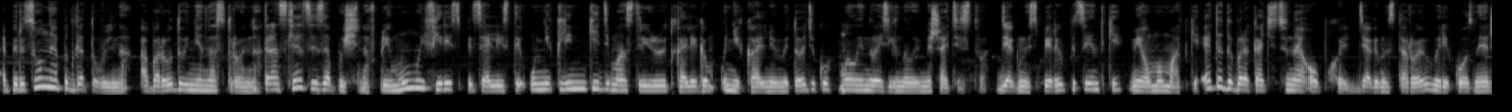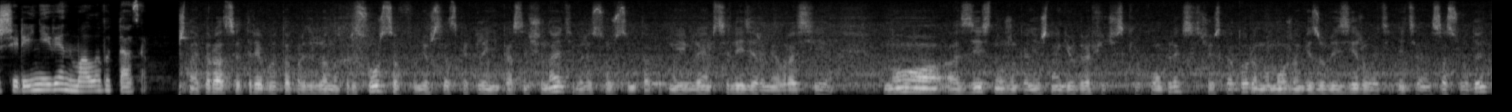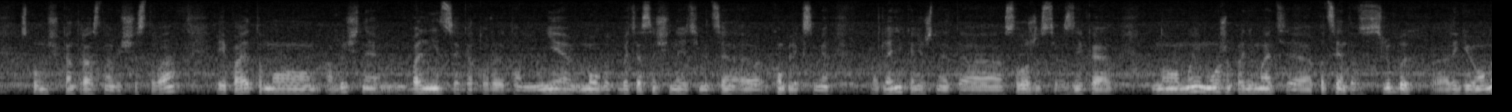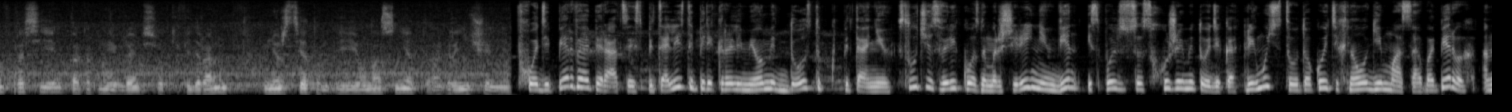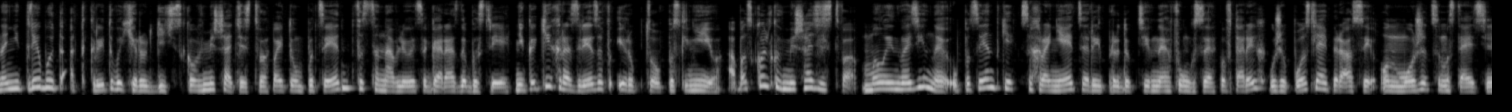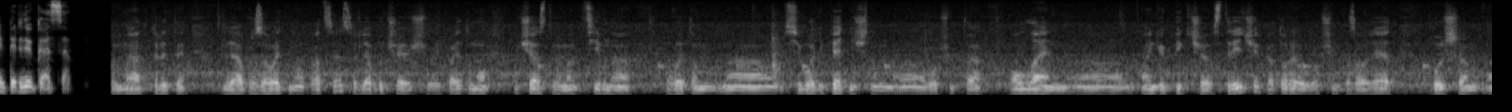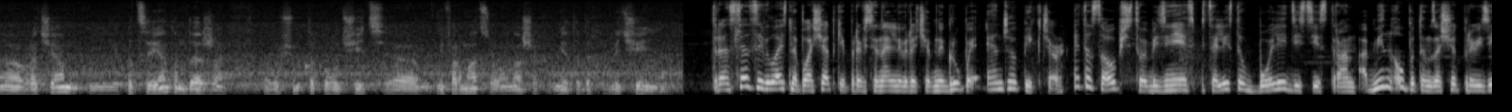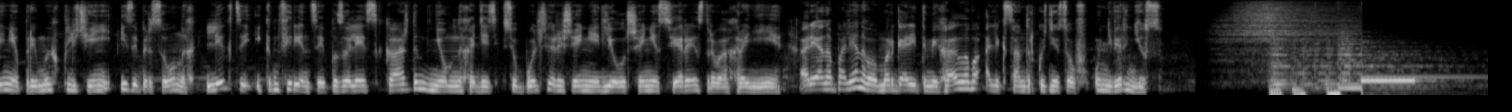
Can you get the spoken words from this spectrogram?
Операционная подготовлена, оборудование настроено. Трансляция запущена. В прямом эфире специалисты униклиники демонстрируют коллегам уникальную методику малоинвазивного вмешательства. Диагноз первой пациентки – миома матки. Это доброкачественная опухоль. Диагноз второй – варикозное расширение вен малого таза. Конечно, операция требует определенных ресурсов. Университетская клиника оснащена этими ресурсами, так как мы являемся лидерами в России. Но а, здесь нужен, конечно, географический комплекс, через который мы можем визуализировать эти сосуды с помощью контрастного вещества. И поэтому обычные больницы, которые там не могут быть оснащены этими э, комплексами, для них, конечно, это сложности возникают. Но мы можем принимать э, пациентов с любых э, регионов России, так как мы являемся все-таки федеральным университетом, и у нас нет ограничений. В ходе первой операции специалисты перекрыли миоме доступ к питанию. В случае с варикозным расширением вен используется схожая методика. Преимущество у такой технологии масса. Во-первых, она не требует открытого хирургического вмешательства, поэтому пациент восстанавливается гораздо быстрее. Никаких разрезов и рубцов после нее. А поскольку вмешательство малоинвазивное, у пациентки сохраняется репродуктивная функция. Во-вторых, уже после операции он может самостоятельно передвигаться. Мы открыты для образовательного процесса, для обучающего, и поэтому участвуем активно в этом а, сегодня пятничном, а, в общем-то, онлайн ангиопикча встрече, которая, в общем, позволяет больше а, врачам и пациентам даже, в общем-то, получить информацию о наших методах лечения. Трансляция велась на площадке профессиональной врачебной группы Angel Picture. Это сообщество объединяет специалистов более 10 стран. Обмен опытом за счет проведения прямых включений из операционных, лекций и конференций позволяет с каждым днем находить все больше решений для улучшения сферы здравоохранения. Ариана Поленова, Маргарита Михайлова, Александр Кузнецов. Универ News.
